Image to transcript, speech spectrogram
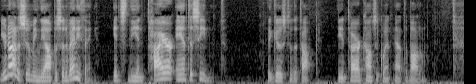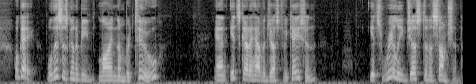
you're not assuming the opposite of anything. It's the entire antecedent that goes to the top, the entire consequent at the bottom. Okay, well, this is going to be line number two, and it's got to have a justification. It's really just an assumption,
